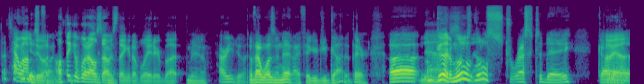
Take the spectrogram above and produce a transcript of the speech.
that's how it I'm doing. fun. I'll think of what else I was thinking of later, but Yeah. how are you doing? But that wasn't it. I figured you got it there. Uh, Nah, I'm good. I'm a little something little else. stressed today. Got Oh, to yeah?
